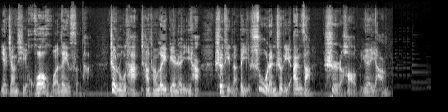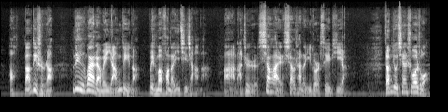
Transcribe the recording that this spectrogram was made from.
也将其活活勒死他，正如他常常勒别人一样。尸体呢，被以庶人之礼安葬，谥号曰杨。好，那历史上另外两位炀帝呢，为什么放在一起讲呢？啊，那真是相爱相杀的一对 CP 啊。咱们就先说说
